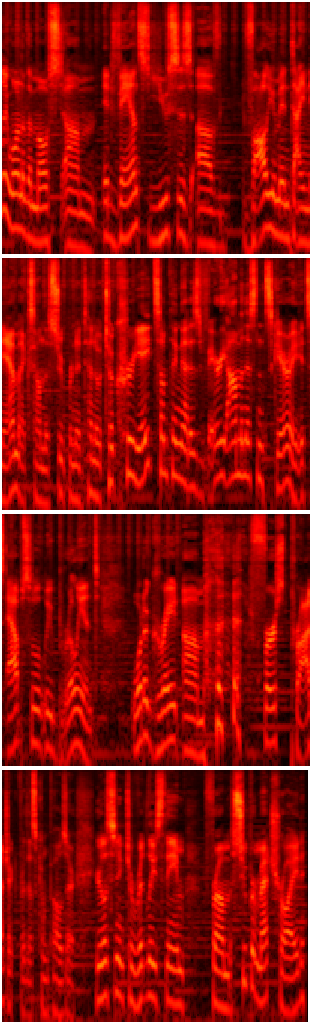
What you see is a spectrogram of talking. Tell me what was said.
Really one of the most um, advanced uses of volume and dynamics on the Super Nintendo to create something that is very ominous and scary. It's absolutely brilliant. What a great um, first project for this composer. You're listening to Ridley's theme from Super Metroid.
